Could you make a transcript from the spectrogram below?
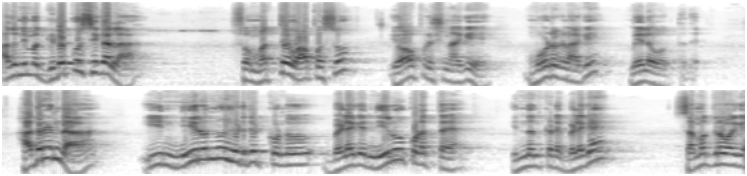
ಅದು ನಿಮ್ಮ ಗಿಡಕ್ಕೂ ಸಿಗಲ್ಲ. ಸೊ ಮತ್ತೆ ವಾಪಸ್ಸು ಎವಾಪರೇಷನ್ ಆಗಿ ಮೋಡಗಳಾಗಿ ಮೇಲೆ ಹೋಗ್ತದೆ. ಅದರಿಂದ ಈ ನೀರನ್ನು ಹಿಡಿದಿಟ್ಕೊಂಡು ಬೆಳೆಗೆ ನೀರು ಕೊಡುತ್ತೆ, ಇನ್ನೊಂದು ಕಡೆ ಬೆಳೆಗೆ ಸಮಗ್ರವಾಗಿ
